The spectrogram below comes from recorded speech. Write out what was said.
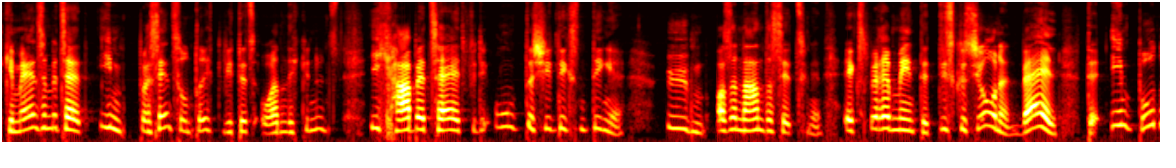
die gemeinsame Zeit im Präsenzunterricht wird jetzt ordentlich genützt. Ich habe Zeit für die unterschiedlichsten Dinge. Üben, Auseinandersetzungen, Experimente, Diskussionen, weil der Input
